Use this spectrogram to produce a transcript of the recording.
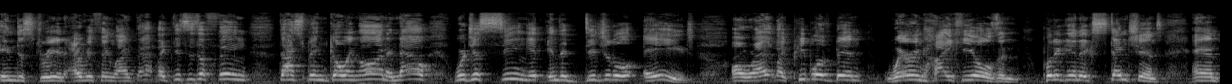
industry and everything like that. Like this is a thing that's been going on and now we're just seeing it in the digital age, all right? Like people have been wearing high heels and putting in extensions and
